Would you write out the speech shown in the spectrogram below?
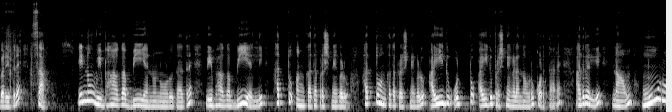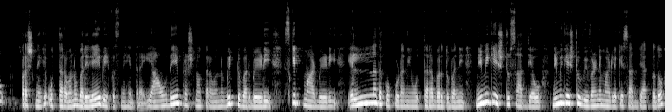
ಬರೆದರೆ ಸಾಕು. ಇನ್ನು ವಿಭಾಗ ಬಿ ಅನ್ನು ನೋಡುವುದಾದರೆ, ವಿಭಾಗ ಬಿಯಲ್ಲಿ ಹತ್ತು ಅಂಕದ ಪ್ರಶ್ನೆಗಳು. ಹತ್ತು ಅಂಕದ ಪ್ರಶ್ನೆಗಳು ಐದು ಒಟ್ಟು ಐದು ಪ್ರಶ್ನೆಗಳನ್ನು ಅವರು ಕೊಡ್ತಾರೆ. ಅದರಲ್ಲಿ ನಾವು ಮೂರು ಪ್ರಶ್ನೆಗೆ ಉತ್ತರವನ್ನು ಬರೀಲೇಬೇಕು, ಸ್ನೇಹಿತರೆ. ಯಾವುದೇ ಪ್ರಶ್ನೋತ್ತರವನ್ನು ಬಿಟ್ಟು ಬರಬೇಡಿ, ಸ್ಕಿಪ್ ಮಾಡಬೇಡಿ. ಎಲ್ಲದಕ್ಕೂ ಕೂಡ ನೀವು ಉತ್ತರ ಬರೆದು ಬನ್ನಿ. ನಿಮಗೆ ಎಷ್ಟು ಸಾಧ್ಯವೋ, ನಿಮಗೆ ಎಷ್ಟು ವಿವರಣೆ ಮಾಡಲಿಕ್ಕೆ ಸಾಧ್ಯ ಆಗ್ತದೋ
